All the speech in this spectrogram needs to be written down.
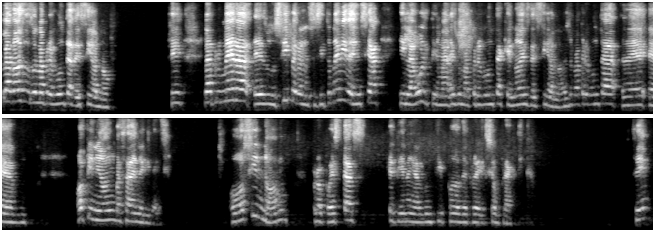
la dos es una pregunta de sí o no. ¿Sí? La primera es un sí, pero necesito una evidencia. Y la última es una pregunta que no es de sí o no, es una pregunta de em, opinión basada en evidencia. O si no, propuestas que tienen algún tipo de proyección práctica. ¿Sí?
